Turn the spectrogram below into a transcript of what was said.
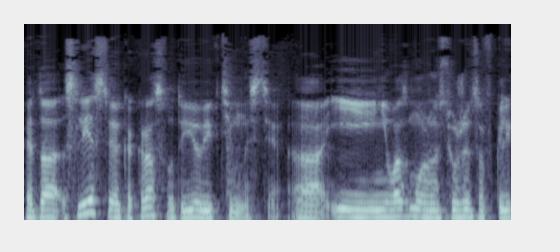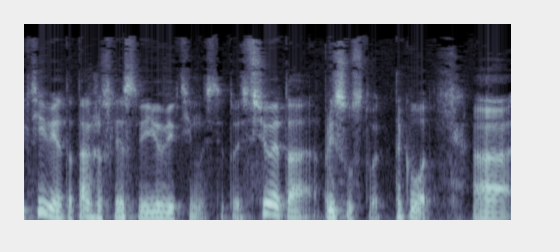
это следствие как раз вот ее виктимности. Э, и невозможность ужиться в коллективе, это также следствие ее виктимности. То есть все это присутствует. Так вот, э,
